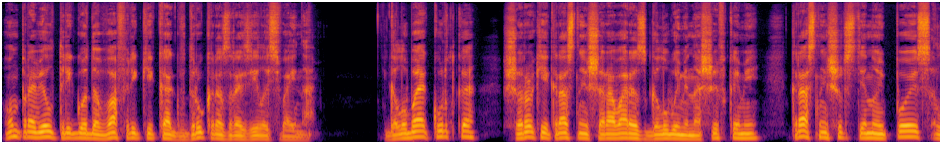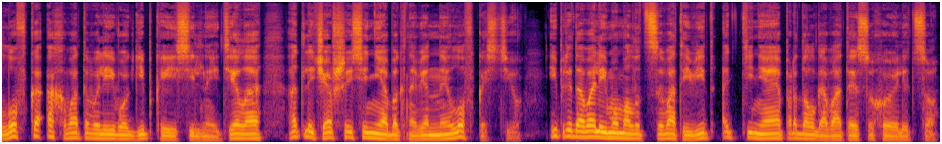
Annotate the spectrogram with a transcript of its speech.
он провел три года в Африке, как вдруг разразилась война. Голубая куртка, широкие красные шаровары с голубыми нашивками, красный шерстяной пояс ловко охватывали его гибкое и сильное тело, отличавшееся необыкновенной ловкостью, и придавали ему молодцеватый вид, оттеняя продолговатое сухое лицо.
